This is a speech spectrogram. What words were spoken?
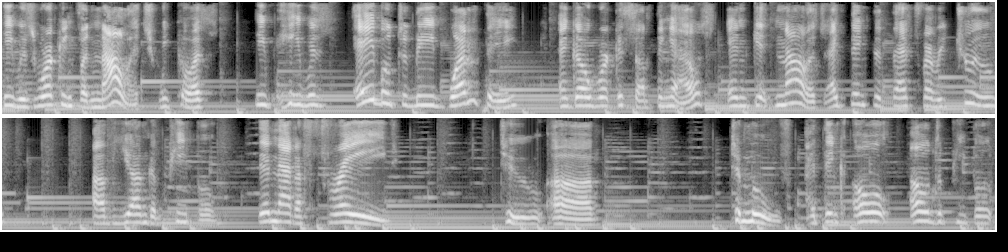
He was working for knowledge because he he was able to leave one thing and go work at something else and get knowledge. I think that that's very true of younger people. They're not afraid to uh, to move. I think old older people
